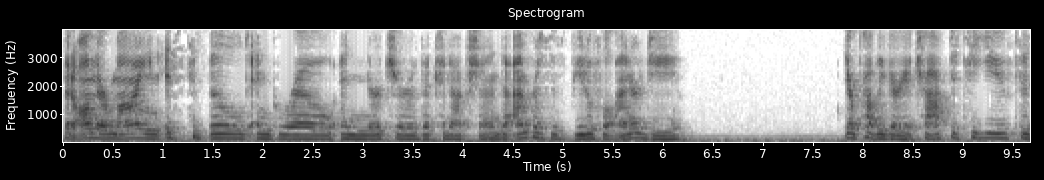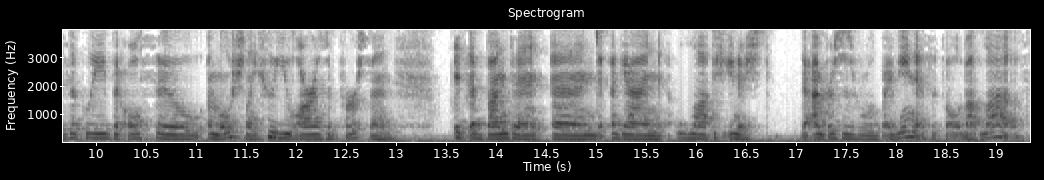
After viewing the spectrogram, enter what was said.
But on their mind is to build and grow and nurture the connection. The Empress is beautiful energy. They're probably very attracted to you physically, but also emotionally, who you are as a person. It's abundant. And again, love, you know, the Empress is ruled by Venus. It's all about love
